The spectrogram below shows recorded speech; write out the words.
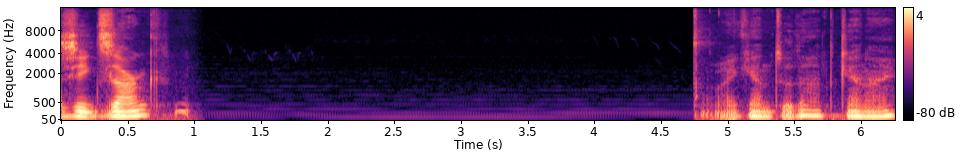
Zigzag. I can't do that, can I?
